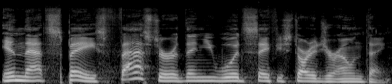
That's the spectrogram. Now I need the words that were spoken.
in that space faster than you would say if you started your own thing.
